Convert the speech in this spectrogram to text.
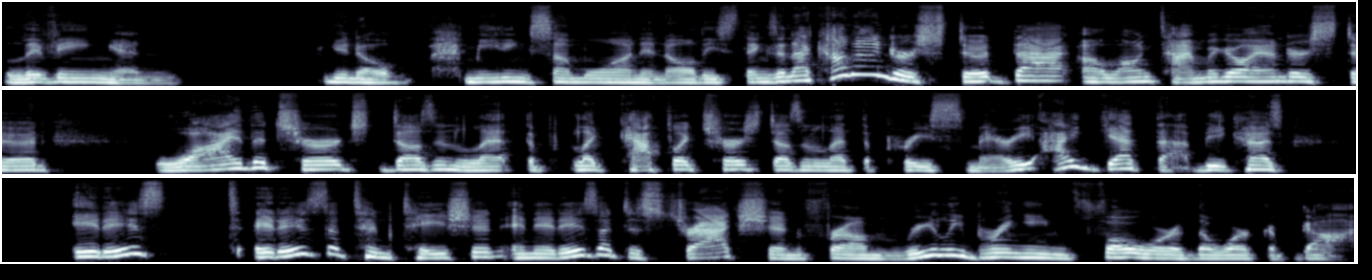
living and you know meeting someone and all these things. And i kind of understood that a long time ago. I understood why the church doesn't let the like catholic church doesn't let the priests marry. I get that because it is it is a temptation and it is a distraction from really bringing forward the work of God.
